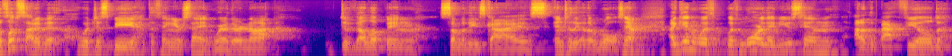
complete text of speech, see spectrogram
The flip side of it would just be the thing you're saying, where they're not developing some of these guys into the other roles. Now, again, with with Moore, they've used him out of the backfield.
